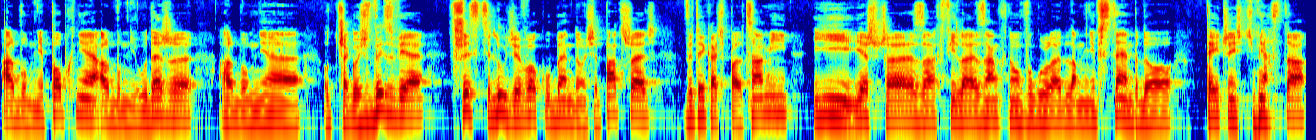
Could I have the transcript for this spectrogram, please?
albo mnie popchnie, albo mnie uderzy, albo mnie od czegoś wyzwie. Wszyscy ludzie wokół będą się patrzeć, wytykać palcami i jeszcze za chwilę zamkną w ogóle dla mnie wstęp do tej części miasta,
